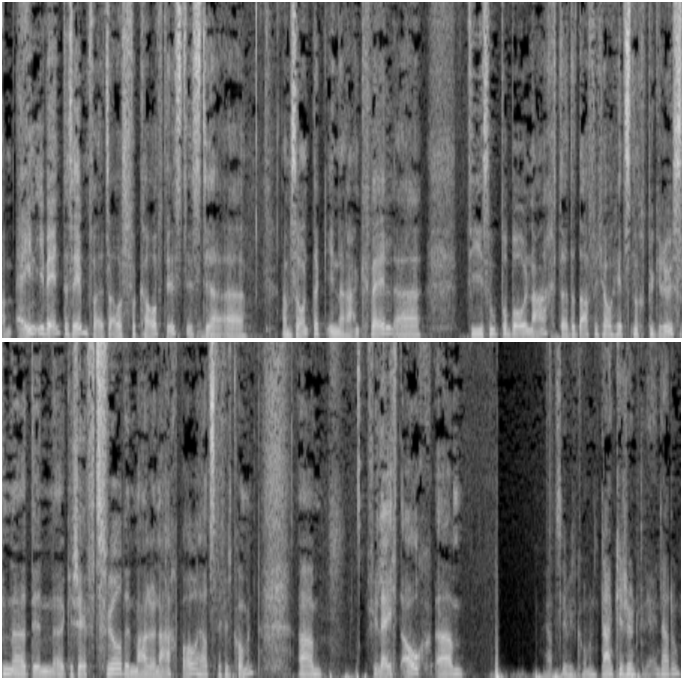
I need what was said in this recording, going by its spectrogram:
Ähm, ein Event, das ebenfalls ausverkauft ist, ist ja äh, am Sonntag in Rankweil. Äh, die Super Bowl Nacht. Äh, da darf ich auch jetzt noch begrüßen äh, den äh, Geschäftsführer, den Mario Nachbauer. Herzlich willkommen. Ähm, vielleicht auch ähm, Herzlich willkommen. Dankeschön für die Einladung.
